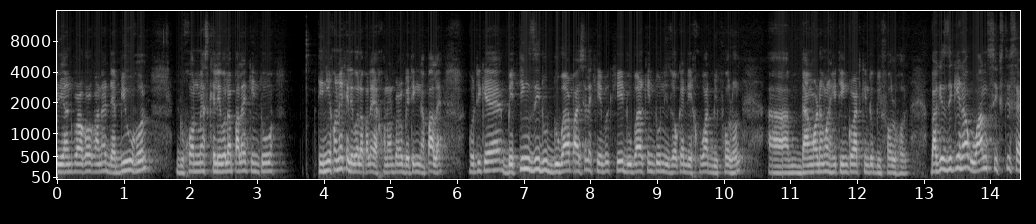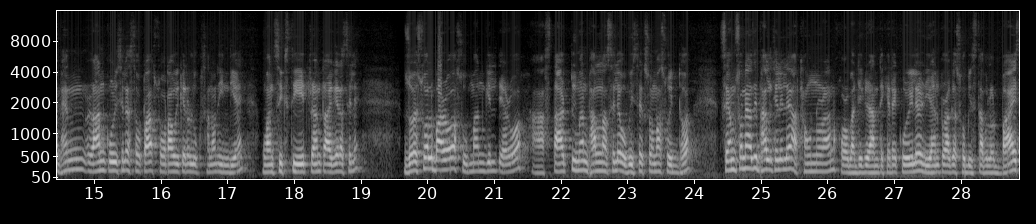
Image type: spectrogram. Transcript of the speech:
ৰিয়ান পৰাগৰ কাৰণে ডেবিউ হ'ল। দুখন মেচ খেলিবলৈ পালে কিন্তু তিনিখনেই খেলিবলৈ পালে। এখনত বাৰু বেটিং নাপালে। গতিকে বেটিং যি দুবাৰ পাইছিলে সেই সেই দুবাৰ কিন্তু নিজকে দেখুওৱাত বিফল হ'ল। ডাঙৰ ডাঙৰ হিটিং কৰাত কিন্তু বিফল হ'ল। বাকী যি কি নহওক ওৱান ছিক্সটি ছেভেন ৰাণ কৰিছিলে ছটা ছটা উইকেটৰ লোকচানত ইণ্ডিয়াই। One sixty eight run target আছিলে। জয়ছোৱাল বাৰ শুভমান গিল তেৰ ষ্টাৰ্টটো ইমান ভাল নাছিলে অভিষেক শৰ্মা চৈধ্য। চেমছনে আজি ভাল খেলিলে আঠাৱন্ন ৰাণ সৰ্বাধিক ৰাণ তেখেতে কৰিলে ৰিয়ান পৰাগে চৌবিছটা বলত বাইছ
